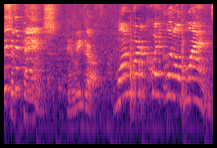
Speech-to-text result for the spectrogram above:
Just, a pinch. There we go. One more quick little blend.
